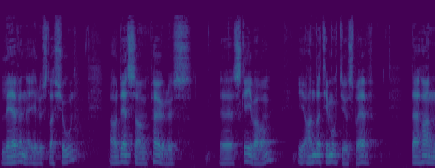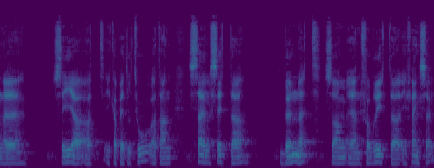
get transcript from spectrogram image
levende illustrasjon av det som Paulus eh, skriver om i 2. Timotius brev, der han eh, sier at i kapittel 2 at han selv sitter bundet som en forbryter i fengsel.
